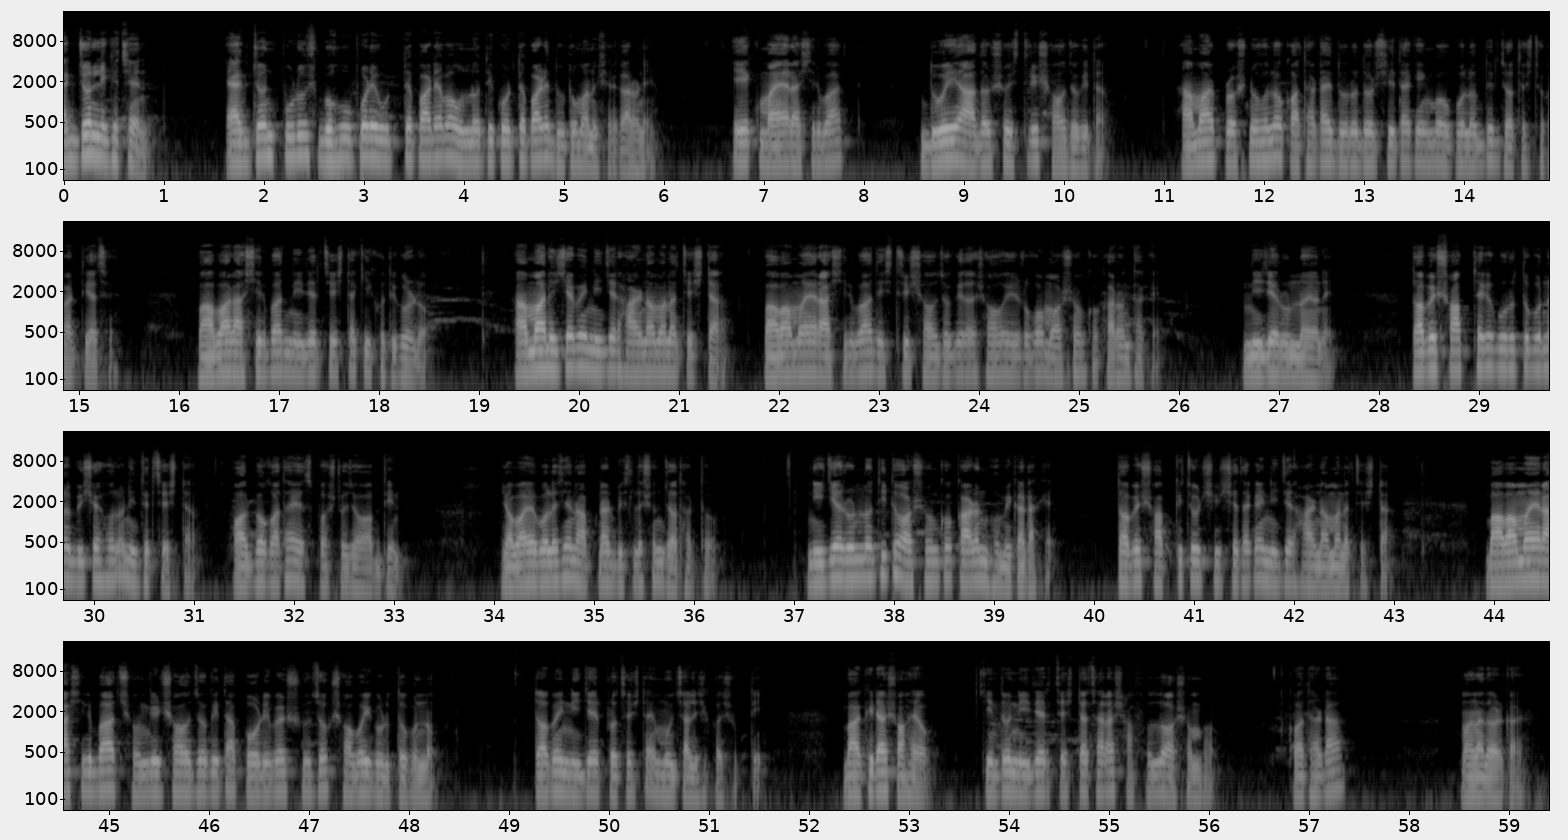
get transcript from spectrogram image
একজন লিখেছেন, একজন পুরুষ বহু উপরে উঠতে পারে বা উন্নতি করতে পারে দুটো মানুষের কারণে। এক মায়ের আশীর্বাদ, দুই আদর্শ স্ত্রীর সহযোগিতা। আমার প্রশ্ন হলো, কথাটায় দূরদর্শিতা কিংবা উপলব্ধির যথেষ্ট ঘাটতি আছে। বাবার আশীর্বাদ নিজের চেষ্টা কি ক্ষতি করল? আমার হিসেবে নিজের হার না মানার চেষ্টা, বাবা মায়ের আশীর্বাদ, স্ত্রীর সহযোগিতা সহ এরকম অসংখ্য কারণ থাকে নিজের উন্নয়নে। তবে সব থেকে গুরুত্বপূর্ণ বিষয় হলো নিজের চেষ্টা। অল্প কথায় স্পষ্ট জবাব দিন। জবাবে বলেছেন, আপনার বিশ্লেষণ যথার্থ। নিজের উন্নতিতে অসংখ্য কারণ ভূমিকা রাখে। তবে সব কিছুর শীর্ষে থাকে নিজের হার না মানার চেষ্টা। বাবা মায়ের আশীর্বাদ, সঙ্গীর সহযোগিতা, পরিবেশ, সুযোগ সবই গুরুত্বপূর্ণ। তবে নিজের প্রচেষ্টায় মূল চালিকা শক্তি। বাকিরা সহায়ক। কিন্তু নিজের চেষ্টা ছাড়া সাফল্য অসম্ভব। কথাটা মানা দরকার।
